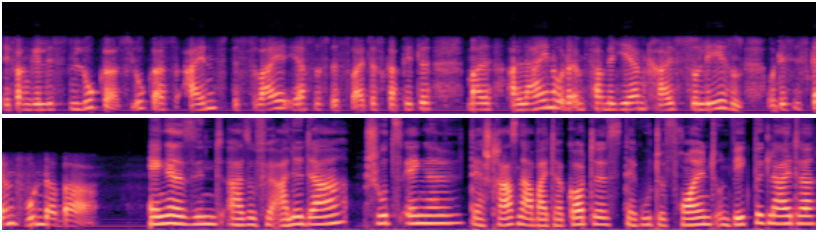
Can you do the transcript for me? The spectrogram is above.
Evangelisten Lukas. Lukas 1 bis 2, erstes bis zweites Kapitel, mal alleine oder im familiären Kreis zu lesen. Und es ist ganz wunderbar. Engel sind also für alle da. Schutzengel, der Straßenarbeiter Gottes, der gute Freund und Wegbegleiter.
